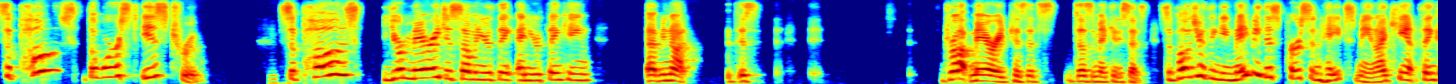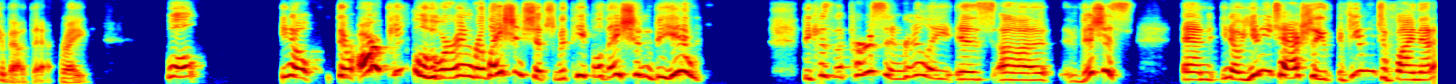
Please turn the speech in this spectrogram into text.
suppose the worst is true mm-hmm. suppose you're married to someone you're think and you're thinking i mean not this drop married because it doesn't make any sense. Suppose you're thinking maybe this person hates me and I can't think about that, right? Well, you know, there are people who are in relationships with people they shouldn't be in because the person really is uh, vicious. And you know, you need to actually, if you need to find that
